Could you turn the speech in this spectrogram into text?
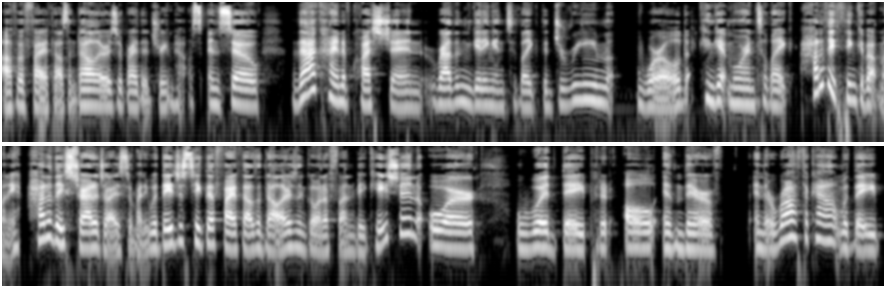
off of $5,000 or buy the dream house. And so that kind of question, rather than getting into like the dream world, can get more into like, how do they think about money? How do they strategize their money? Would they just take that $5,000 and go on a fun vacation or would they put it all in their, in their Roth account? Would they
